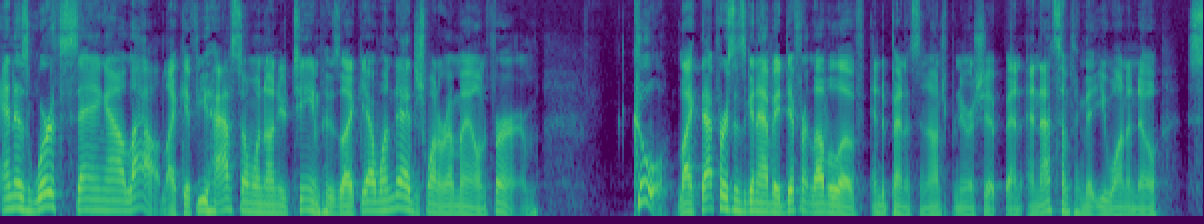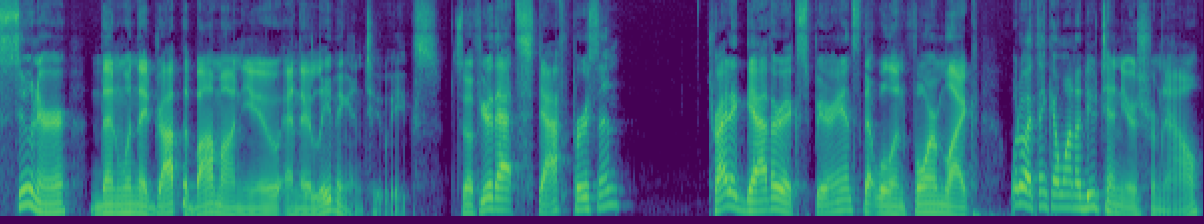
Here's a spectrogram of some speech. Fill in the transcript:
and is worth saying out loud. Like if you have someone on your team who's like, yeah, one day I just want to run my own firm. Cool. Like that person's going to have a different level of independence and entrepreneurship. And, and that's something that you want to know sooner than when they drop the bomb on you and they're leaving in two weeks. So if you're that staff person, try to gather experience that will inform, like, what do I think I want to do 10 years from now?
